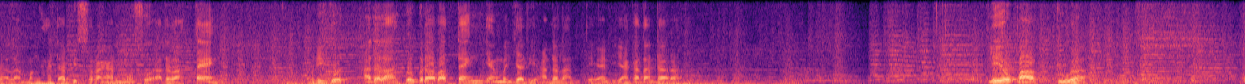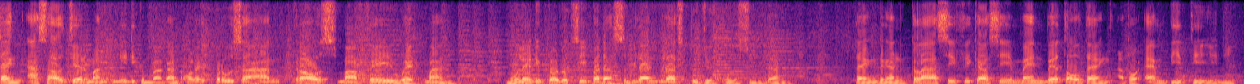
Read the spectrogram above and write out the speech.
dalam menghadapi serangan musuh adalah tank. Berikut adalah beberapa tank yang menjadi andalan TNI Angkatan Darat. Leopard 2 Tank asal Jerman ini dikembangkan oleh perusahaan Krauss-Maffei Wegmann mulai diproduksi pada 1979 Tank dengan klasifikasi Main Battle Tank atau MBT ini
